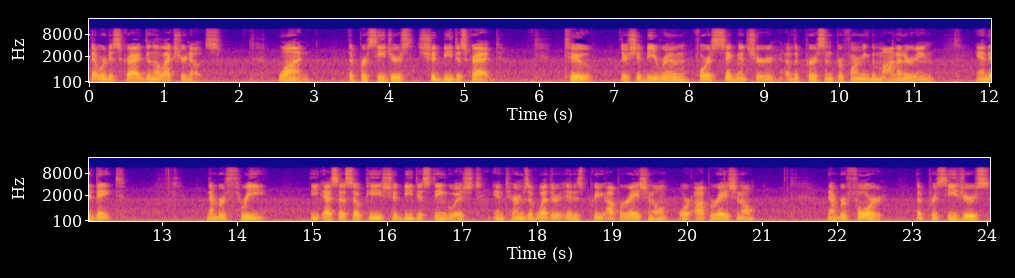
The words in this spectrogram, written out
that were described in the lecture notes. 1. The procedures should be described. 2. There should be room for a signature of the person performing the monitoring and a date. Number 3. The SSOP should be distinguished in terms of whether it is pre-operational or operational. Number 4. The procedures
